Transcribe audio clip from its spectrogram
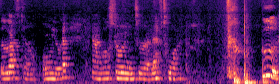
The left one only, okay? Now go straight into the left one. Good.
